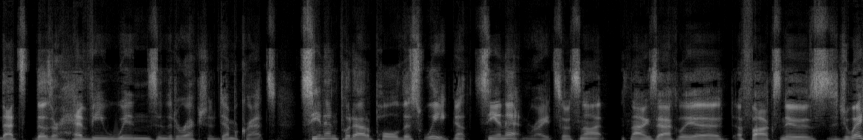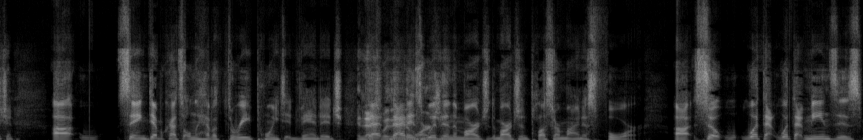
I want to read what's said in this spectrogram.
that's those are heavy wins in the direction of Democrats. CNN put out a poll this week. Now CNN, right? So it's not it's not exactly a, a Fox News situation. Uh, saying Democrats only have a three point advantage. And that's that within that is within the margin. The margin plus or minus four. Uh, so what that what that means is,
